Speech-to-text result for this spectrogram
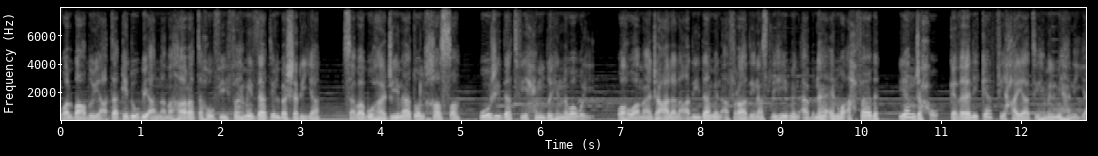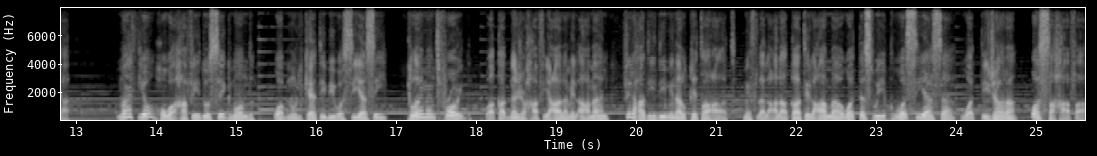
والبعض يعتقد بأن مهارته في فهم الذات البشرية سببها جينات خاصة وجدت في حمضه النووي وهو ما جعل العديد من أفراد نسله من أبناء وأحفاد ينجحوا كذلك في حياتهم المهنية. ماثيو هو حفيد سيغموند وابن الكاتب والسياسي كليمنت فرويد وقد نجح في عالم الأعمال في العديد من القطاعات مثل العلاقات العامة والتسويق والسياسة والتجارة والصحافة.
